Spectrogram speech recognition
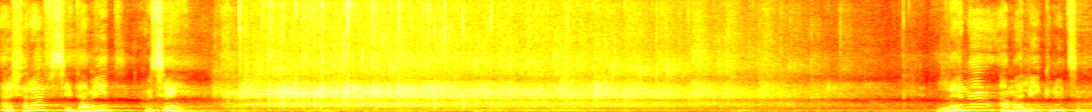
Ashraf Sidamit Hussein. Lena Amalie Knudsen.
